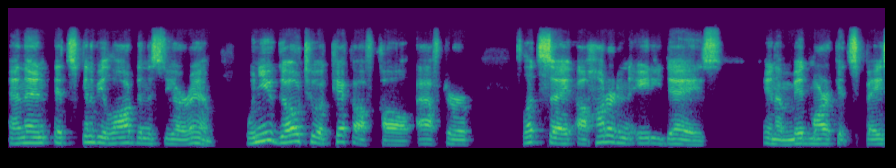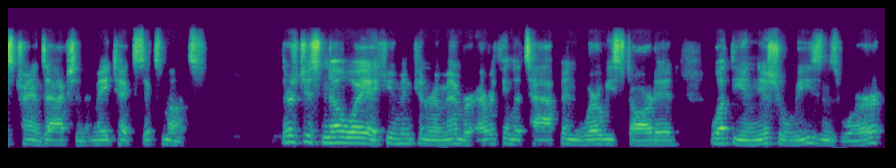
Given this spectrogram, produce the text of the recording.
and then it's going to be logged in the CRM. When you go to a kickoff call after, let's say, 180 days in a mid market space transaction that may take six months, there's just no way a human can remember everything that's happened, where we started, what the initial reasons were.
